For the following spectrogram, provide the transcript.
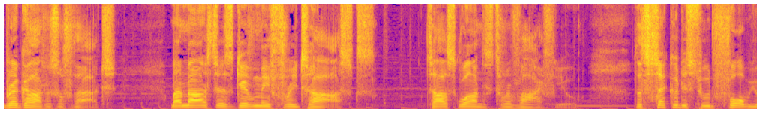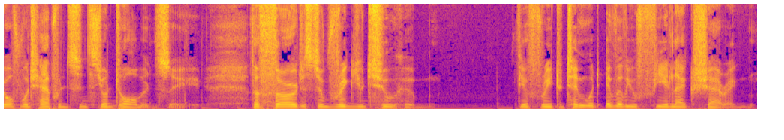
Regardless of that, my master has given me three tasks. Task one is to revive you. The second is to inform you of what happened since your dormancy. The third is to bring you to him. Feel free to tell me whatever you feel like sharing.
